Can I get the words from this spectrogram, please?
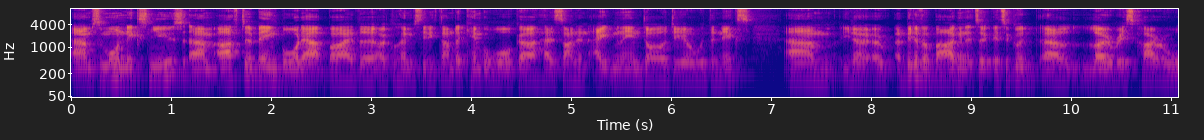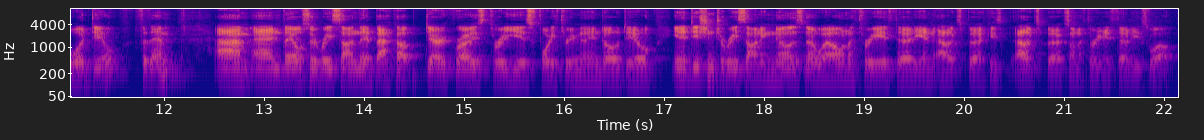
Um, some more Knicks news. Um, after being bought out by the Oklahoma City Thunder, Kemba Walker has signed an $8 million deal with the Knicks. Um, you know, a, a, bit of a bargain. It's a, it's a good uh, low risk, high reward deal for them. Um, and they also re-signed their backup Derrick Rose, three years, forty-three million dollar deal. In addition to re-signing Nerlens Noel on a three-year thirty, and Alex Burke is Alex Burks on a three-year thirty as well.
